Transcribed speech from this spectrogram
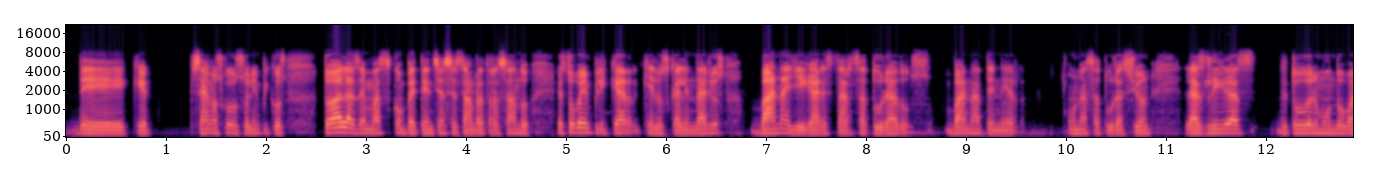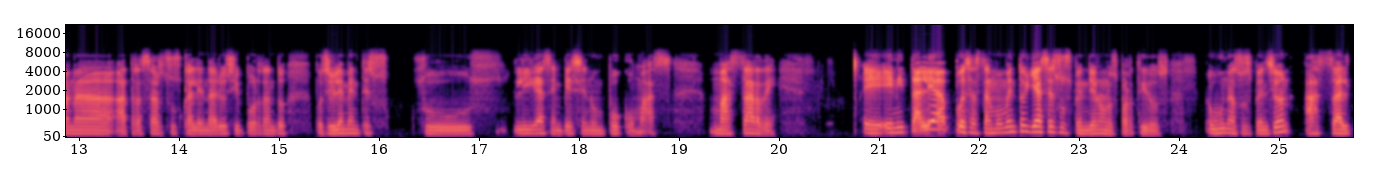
de que sean los Juegos Olímpicos, todas las demás competencias se están retrasando. Esto va a implicar que los calendarios van a llegar a estar saturados, van a tener una saturación. Las ligas de todo el mundo van a atrasar sus calendarios y por tanto posiblemente sus, ligas empiecen un poco más, más tarde. Eh, en Italia, pues hasta el momento ya se suspendieron los partidos. Hubo una suspensión. Hasta el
